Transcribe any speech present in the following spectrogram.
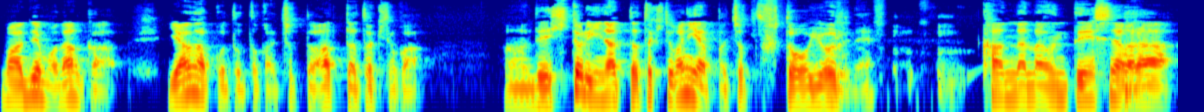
まあでもなんか嫌なこととかちょっとあった時とか、うんで、一人になった時とかにやっぱちょっとふと夜ね、カンナな運転しながら、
